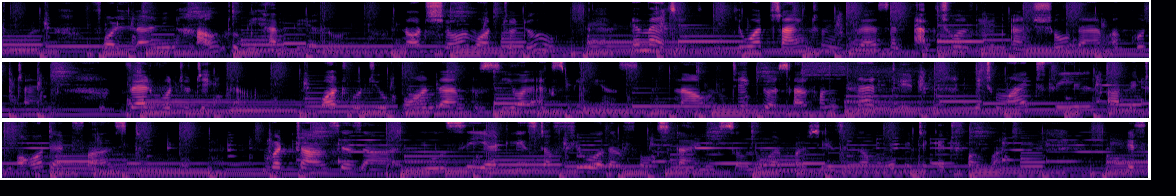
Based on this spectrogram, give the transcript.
tool for learning how to be happy alone. Not sure what to do? Imagine you are trying to impress an actual date and show them a good time. Where would you take them? What would you want them to see or experience? Now, take yourself on that date. It might feel a bit odd at first, but chances are you'll see at least a few other folks dining solo or purchasing a movie ticket for one. If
